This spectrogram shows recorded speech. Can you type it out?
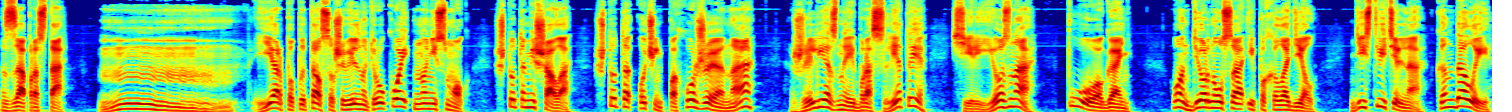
запросто. «М-м-м...» Яр попытался шевельнуть рукой, но не смог. Что-то мешало, что-то очень похожее на... Железные браслеты? Серьезно? Погонь! Он дернулся и похолодел. Действительно, кандалы,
